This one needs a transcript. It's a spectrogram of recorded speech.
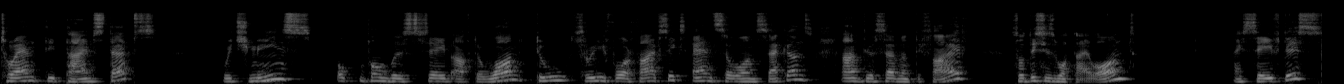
20 time steps which means OpenFOAM will save after 1, 2, 3, 4, 5, 6 and so on seconds until 75 so this is what I want I save this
